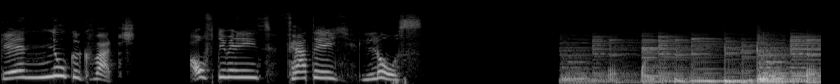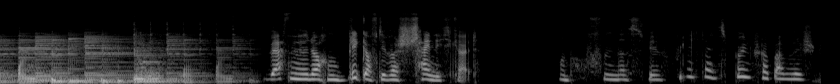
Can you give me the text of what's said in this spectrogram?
Genug gequatscht. Auf die Minis, fertig, los. Werfen wir doch einen Blick auf die Wahrscheinlichkeit. Und hoffen, dass wir vielleicht einen Springtrap erwischen.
